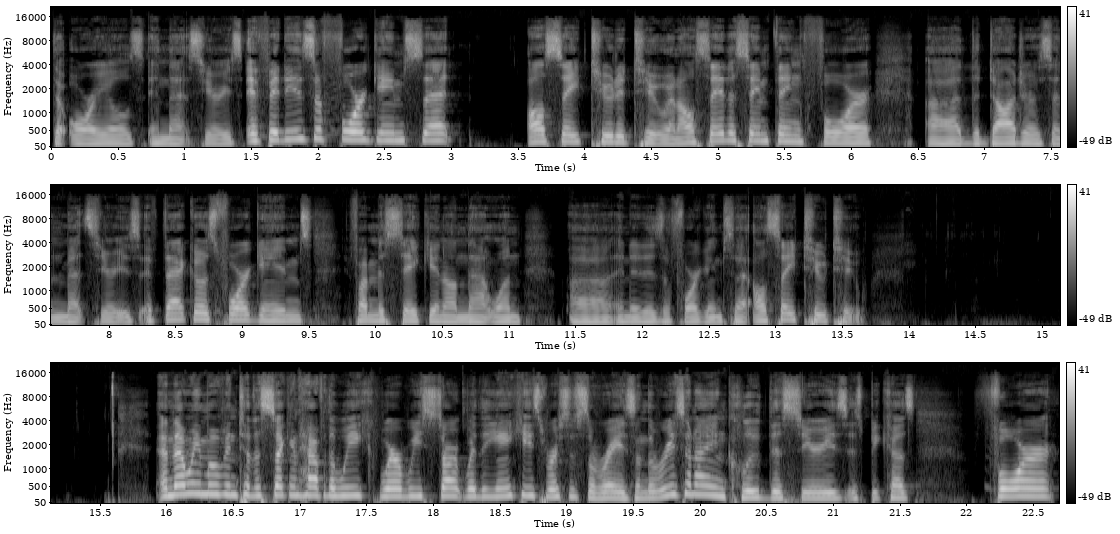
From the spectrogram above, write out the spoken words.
the Orioles in that series. If it is a four game set, I'll say two to two, and I'll say the same thing for uh, the Dodgers and Met series. If that goes four games, if I'm mistaken on that one, uh, and it is a four game set, I'll say two two. And then we move into the second half of the week where we start with the Yankees versus the Rays. And the reason I include this series is because for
